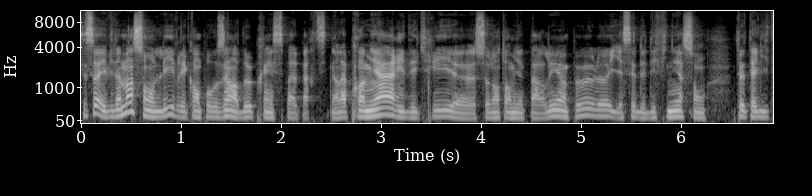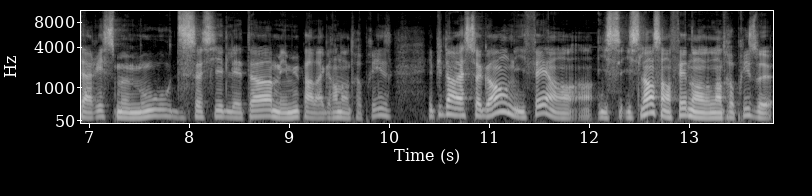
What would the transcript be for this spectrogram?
C'est ça, évidemment, son livre est composé en deux principales parties. Dans la première, il décrit euh, ce dont on vient de parler un peu. Il essaie de définir son totalitarisme mou, dissocié de l'État, mais mu par la grande entreprise. Et puis dans la seconde, il, fait il, se lance en fait dans l'entreprise de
